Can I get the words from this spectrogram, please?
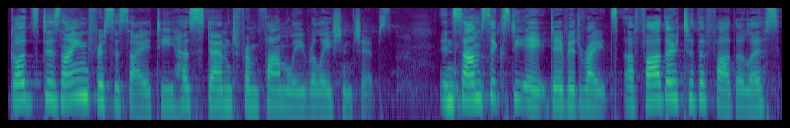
God's design for society has stemmed from family relationships. In Psalm 68, David writes, A father to the fatherless,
